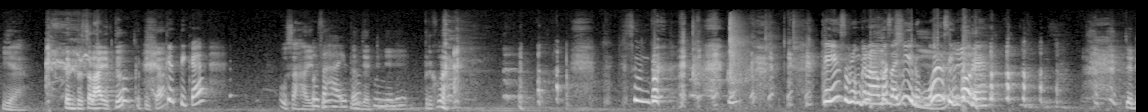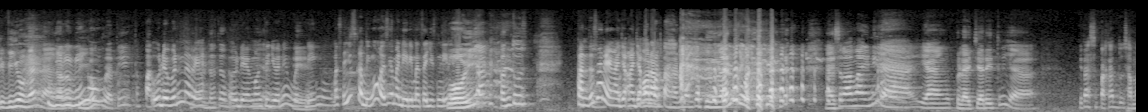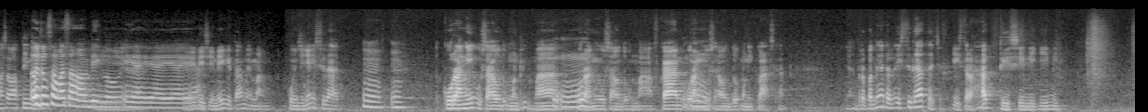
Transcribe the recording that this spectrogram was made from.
Iya. Dan berserah itu ketika Ketika usaha itu, Usaha itu menjadi, menjadi- berkurang. Sumpah. Kayaknya sebelum kenal Mas Aji hidup gue simpel deh. Jadi bingung kan? Nah, Jadi kalau bingung. bingung. berarti tepat. Udah bener ya. Udah tuh. Udah emang Iya. tujuannya buat Iya. bingung. Mas Aji suka bingung gak sih sama diri Mas Aji sendiri? Oh iya, tentu. Pantesan ya ngajak-ngajak orang. mempertahankan kebingunganku. nah, selama ini ya yang belajar itu ya kita sepakat untuk sama-sama bingung. Untuk sama-sama bingung. Iya, iya, iya. Jadi iya. di sini kita memang kuncinya istirahat. Hmm, hmm. Kurangi usaha untuk menerima, kurangi usaha untuk memaafkan, kurangi usaha untuk mengikhlaskan. Yang terpenting adalah istirahat aja. Istirahat di sini gini.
